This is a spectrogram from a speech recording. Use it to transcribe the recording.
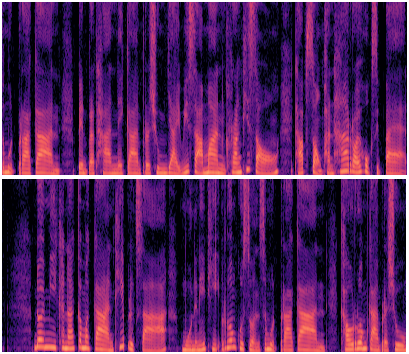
สมุทรปราการ เป็นประธานในการประชุมใหญ่วิสามันครั้งที่2ทับ2568 โดยมีคณะกรรมการที่ปรึกษา มูลนิธิร่วมกุศลสมุทรปราการ เข้าร่วมการประชุม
